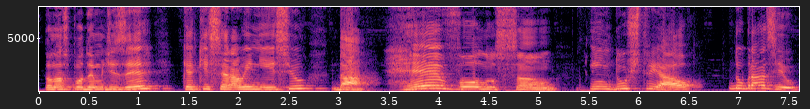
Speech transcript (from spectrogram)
Então nós podemos dizer que aqui será o início da revolução industrial do Brasil.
